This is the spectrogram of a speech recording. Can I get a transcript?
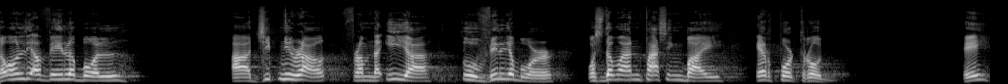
The only available uh, jeepney route from Naiya to Villamor was the one passing by Airport Road. Okay?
